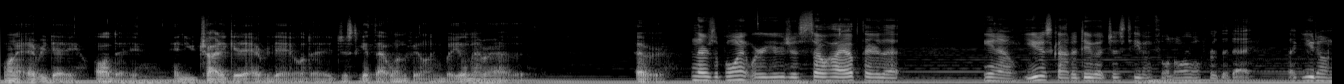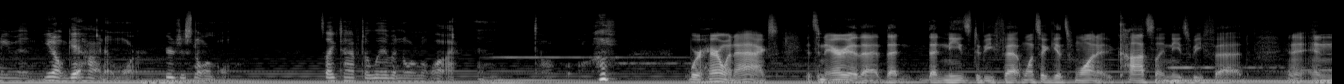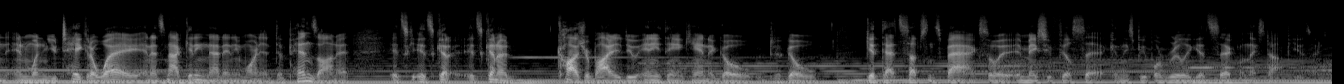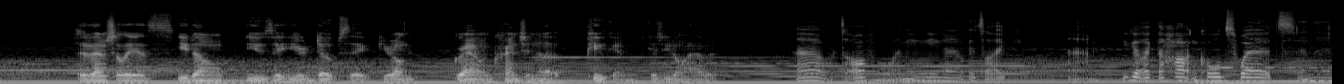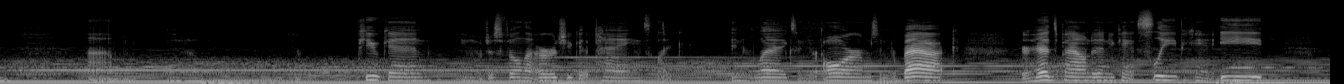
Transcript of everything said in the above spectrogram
want it every day, all day, and you try to get it every day, all day, just to get that one feeling, but you'll never have it. Ever. And there's a point where you're just so high up there that, you know, you just got to do it just to even feel normal for the day. Like you don't even, you don't get high no more. You're just normal. It's like to have to live a normal life, and it's awful. Where heroin acts, it's an area that, that, that needs to be fed. Once it gets one, it constantly needs to be fed. And, and, and when you take it away and it's not getting that anymore and it depends on it, it's, it's, gonna, it's gonna cause your body to do anything it can to go, to go get that substance back. So it, it makes you feel sick. And these people really get sick when they stop using. Eventually, it's you don't use it, you're dope sick. You're on the ground crunching up, puking because you don't have it. Oh, it's awful. I mean, you know, it's like um, you get like the hot and cold sweats, and then um, you know, puking. You know, just feeling that urge. You get pains like in your legs and your arms and your back, your head's pounding, you can't sleep, you can't eat.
